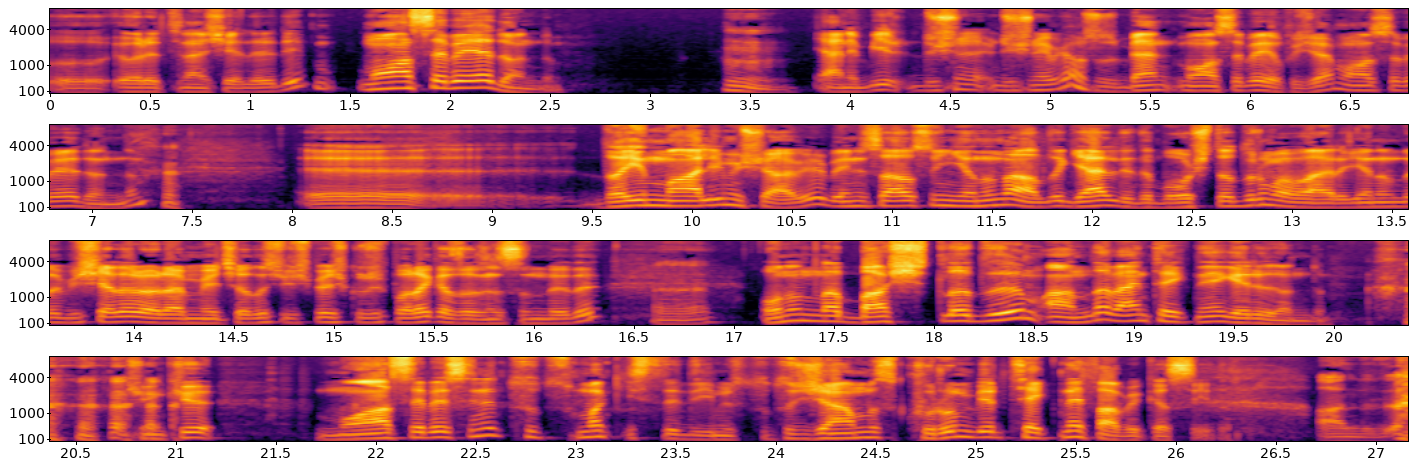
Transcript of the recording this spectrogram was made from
e, öğretilen şeyleri deyip muhasebeye döndüm. Hmm. Yani bir düşün, düşünebiliyor musunuz? Ben muhasebe yapacağım. Muhasebeye döndüm. Ee, dayın mali müşaviri beni sağ olsun yanına aldı. Gel dedi boşta durma bari yanımda bir şeyler öğrenmeye çalış. 3-5 kuruş para kazanırsın dedi. Ha. Onunla başladığım anda ben tekneye geri döndüm. Çünkü muhasebesini tutmak istediğimiz, tutacağımız kurum bir tekne fabrikasıydı. Anladım.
